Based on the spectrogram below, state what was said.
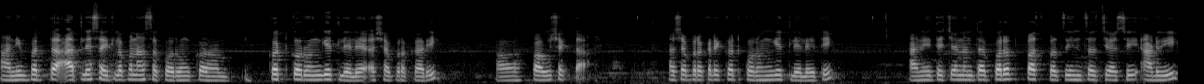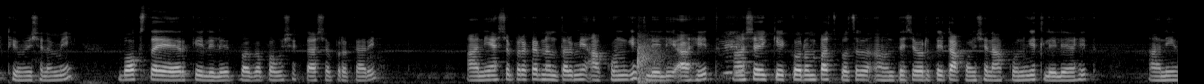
आणि परत आतल्या साईडला पण असं करून क कट करून घेतलेलं आहे अशा प्रकारे. पाहू शकता. अशा प्रकारे कट करून घेतलेलं आहे ते. आणि त्याच्यानंतर परत पाच पाच इंचाचे असे आडवे ठेवून मी बॉक्स तयार केलेले आहेत. बघा पाहू शकता अशा प्रकारे. आणि अशा प्रकारे नंतर मी आखून घेतलेले आहेत. अशा एक एक करून पाच पाच त्याच्यावर ते टाकून शेण आखून घेतलेले आहेत. आणि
